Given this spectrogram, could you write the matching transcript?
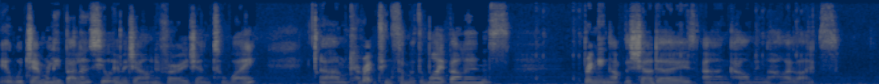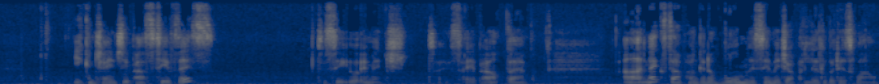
It will generally balance your image out in a very gentle way um, correcting some of the white balance, bringing up the shadows and calming the highlights. You can change the opacity of this to suit your image, so say about there. Uh, next up I'm going to warm this image up a little bit as well.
